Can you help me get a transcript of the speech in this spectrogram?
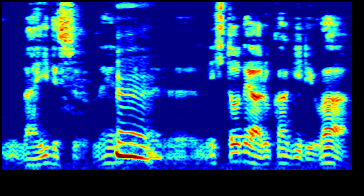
ないですよね。うん人である限りは、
